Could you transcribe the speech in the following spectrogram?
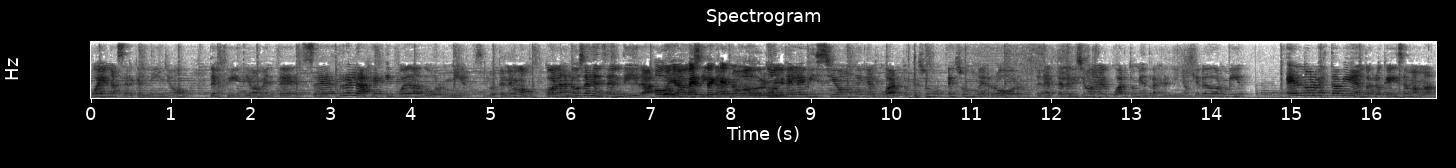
pueden hacer que el niño definitivamente se relaje y pueda dormir. Si lo tenemos con las luces encendidas, obviamente que no va a dormir. Con televisión en el cuarto, que eso, eso es un error, tener televisión en el cuarto mientras el niño quiere dormir, él no lo está viendo, es lo que dice mamá.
